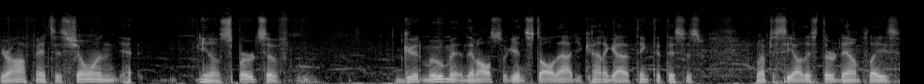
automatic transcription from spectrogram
your offense is showing, you know, spurts of good movement and then also getting stalled out, you kind of got to think that this is. We'll have to see how this third down plays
